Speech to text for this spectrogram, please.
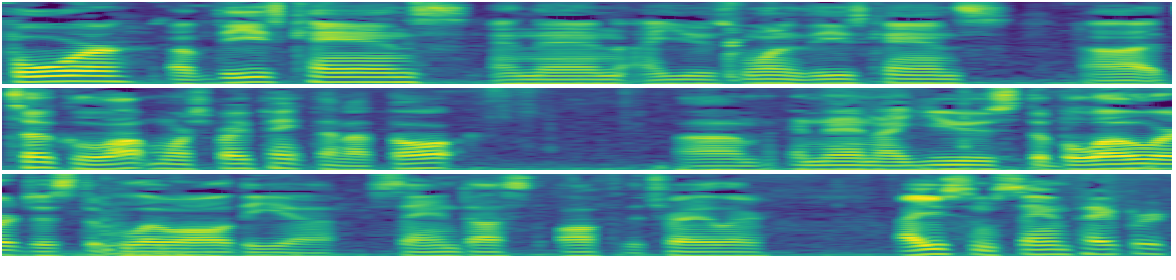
four of these cans and then I used one of these cans uh, it took a lot more spray paint than I thought. Um, and then I used the blower just to blow all the uh, sand dust off the trailer. I used some sandpaper,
